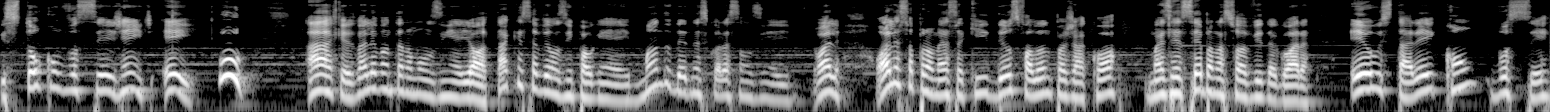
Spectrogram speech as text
Estou com você, gente. Ei, uh! Querido, vai levantando a mãozinha aí, ó. Taca esse aviãozinho pra alguém aí. Manda o dedo nesse coraçãozinho aí. Olha, olha essa promessa aqui, Deus falando para Jacó, mas receba na sua vida agora. Eu estarei com você.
